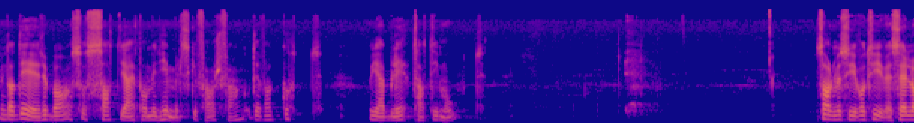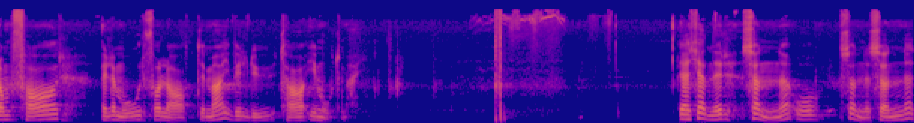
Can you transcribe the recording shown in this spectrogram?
Men da dere ba, så satt jeg på min himmelske fars fang, og det var godt. Og jeg ble tatt imot. Salme 27. Selv om far eller mor forlater meg, vil du ta imot meg. Jeg kjenner sønnene og sønnesønnene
